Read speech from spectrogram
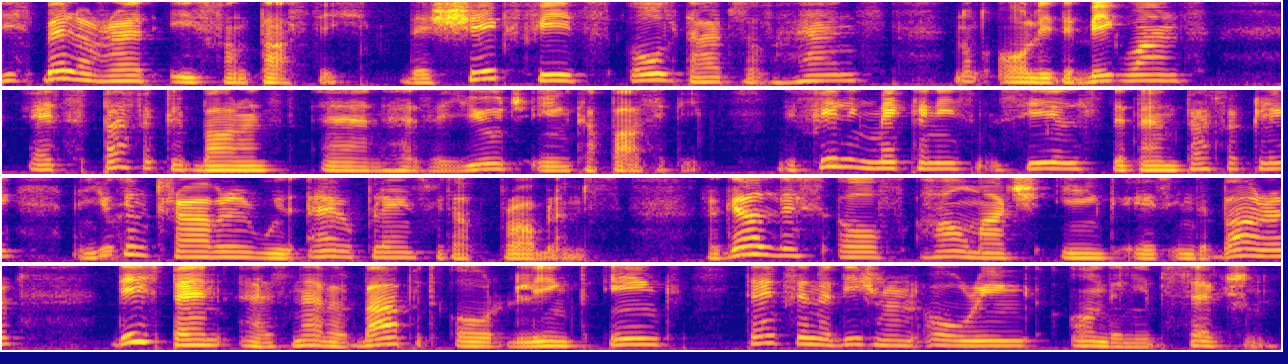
This Bella Red is fantastic. The shape fits all types of hands, not only the big ones. It's perfectly balanced and has a huge ink capacity. The filling mechanism seals the pen perfectly and you can travel with airplanes without problems. Regardless of how much ink is in the barrel, this pen has never bubbed or linked ink thanks an additional O-ring on the nib section.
